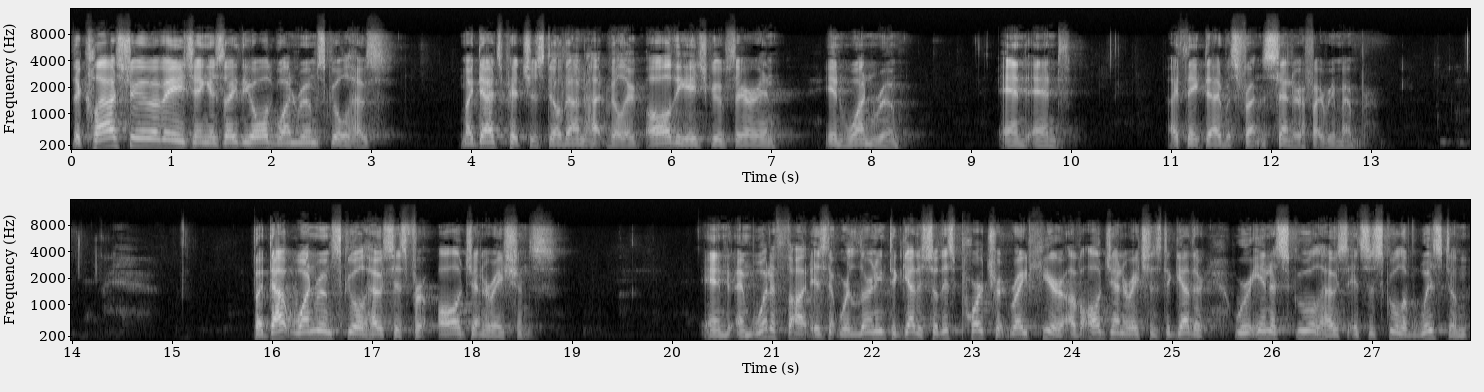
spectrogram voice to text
The classroom of aging is like the old one room schoolhouse. My dad's picture is still down in Hutteville. All the age groups there in, in one room. And, and I think dad was front and center, if I remember. But that one room schoolhouse is for all generations. And, and what a thought, isn't it? We're learning together. So, this portrait right here of all generations together, we're in a schoolhouse. It's a school of wisdom,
